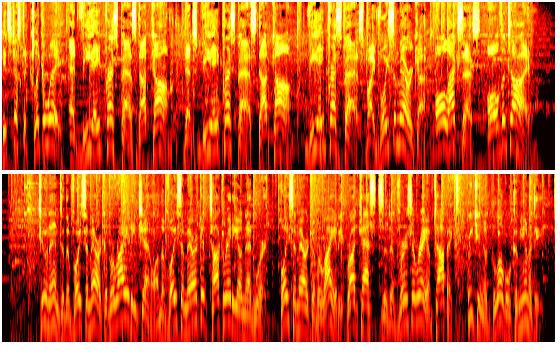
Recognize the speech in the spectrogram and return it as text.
It's just a click away at vapresspass.com. That's vapresspass.com. VA Press Pass by Voice America. All access, all the time. Tune in to the Voice America Variety channel on the Voice America Talk Radio Network. Voice America Variety broadcasts a diverse array of topics, reaching a global community.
